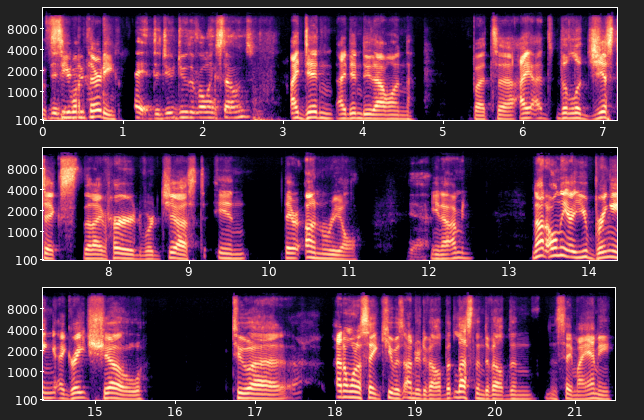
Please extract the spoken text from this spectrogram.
You do- c130 Hey, did you do the Rolling Stones? i didn't i didn't do that one but uh, I, I the logistics that i've heard were just in they're unreal Yeah. you know i mean not only are you bringing a great show to uh I don't want to say Cuba's underdeveloped, but less than developed than, than say Miami.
